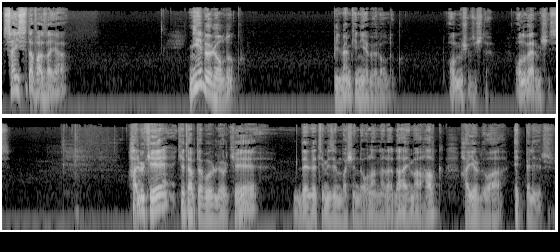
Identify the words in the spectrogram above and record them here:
sayısı da fazla ya. Niye böyle olduk? Bilmem ki niye böyle olduk. Olmuşuz işte. Olu vermişiz. Halbuki kitapta buyuruluyor ki devletimizin başında olanlara daima halk hayır dua etmelidir.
